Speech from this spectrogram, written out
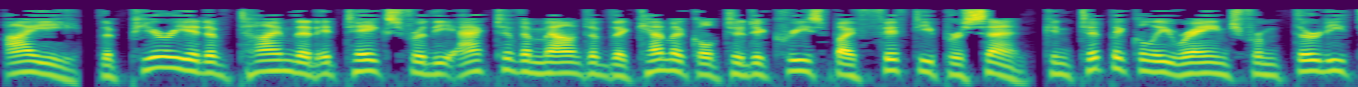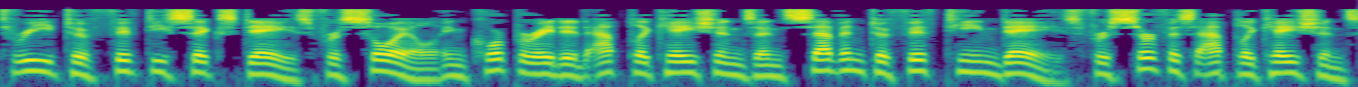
i.e., the period of time that it takes for the active amount of the chemical to decrease by 50% can typically range from 33 to 56 days for soil-incorporated applications and 7 to 15 days for surface applications.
